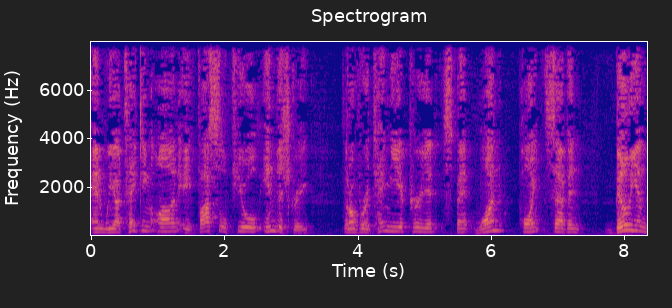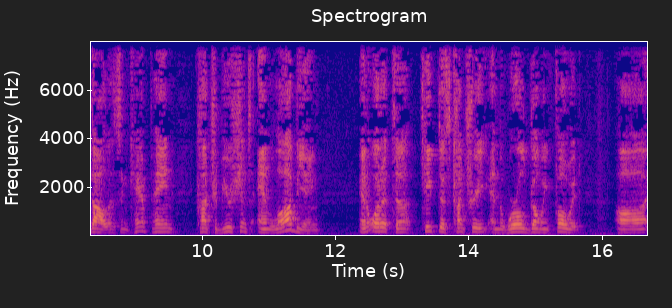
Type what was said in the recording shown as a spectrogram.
And we are taking on a fossil fuel industry that over a 10 year period spent $1.7 billion in campaign contributions and lobbying in order to keep this country and the world going forward uh,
